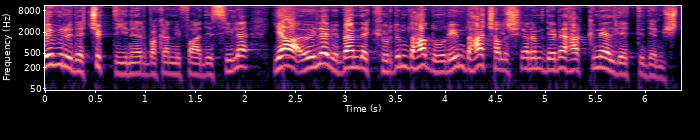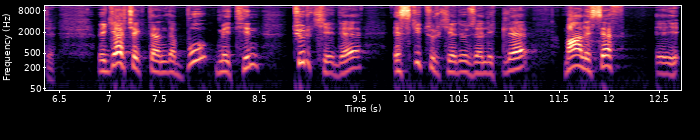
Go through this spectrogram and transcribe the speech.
Öbürü de çıktı yine Erbakan'ın ifadesiyle. Ya öyle mi ben de Kürdüm daha doğruyum daha çalışkanım deme hakkını elde etti demişti. Ve gerçekten de bu metin Türkiye'de eski Türkiye'de özellikle maalesef e,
